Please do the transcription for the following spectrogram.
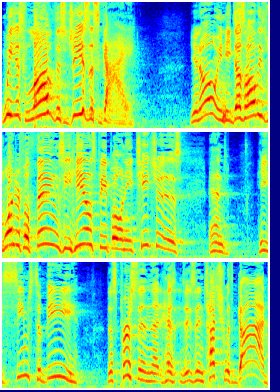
We just love this Jesus guy. You know, and he does all these wonderful things. He heals people and he teaches, and he seems to be this person that has, is in touch with God.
